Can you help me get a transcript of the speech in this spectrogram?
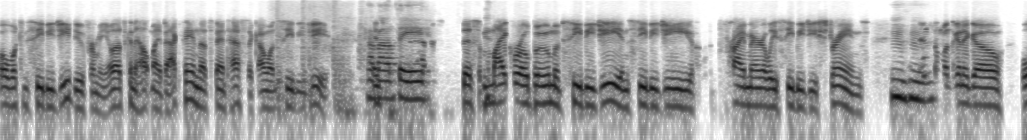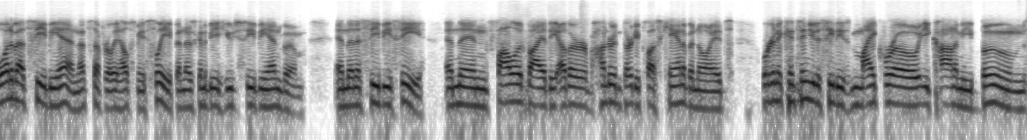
Well, what can CBG do for me? Oh, that's going to help my back pain. That's fantastic. I want CBG. How about the this micro boom of CBG and CBG, primarily CBG strains. Mm-hmm. Then someone's going to go, well, what about CBN? That stuff really helps me sleep. And there's going to be a huge CBN boom, and then a CBC, and then followed by the other 130 plus cannabinoids. We're going to continue to see these micro economy booms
